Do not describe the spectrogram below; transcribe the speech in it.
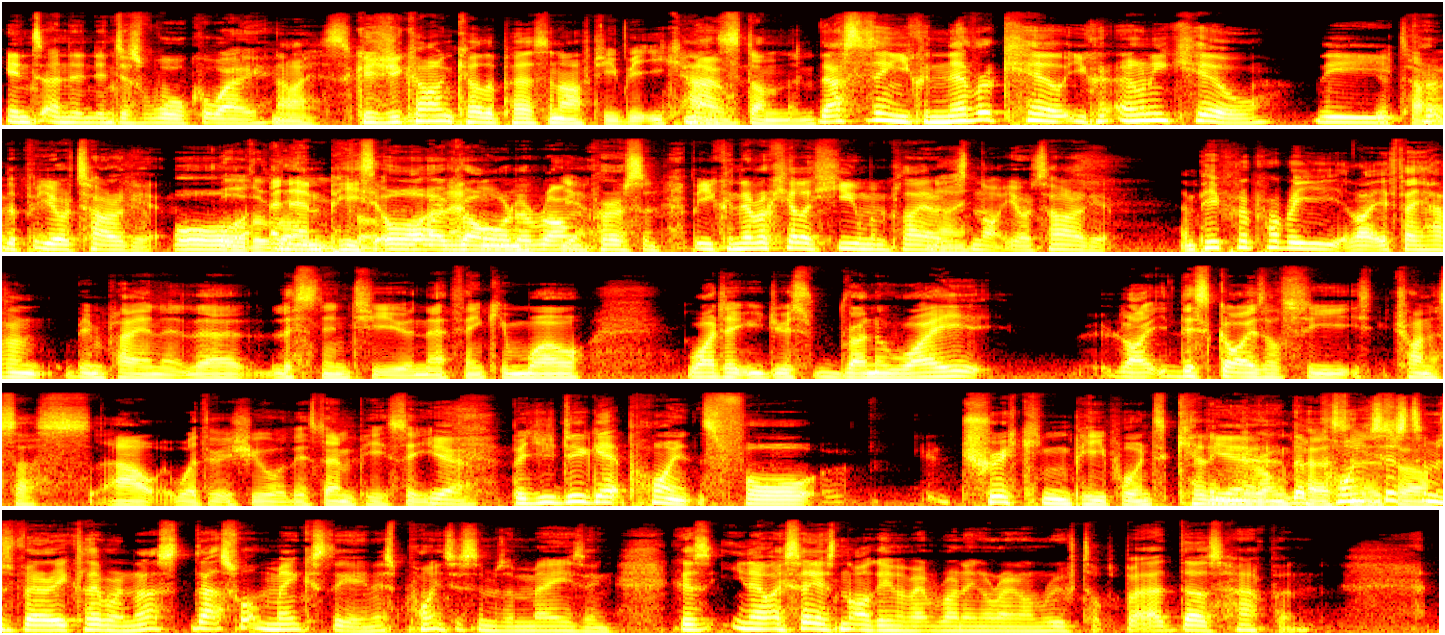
into, and then just walk away. Nice, because you can't kill the person after you, but you can No. stun them. That's the thing. You can never kill. You can only kill the your target. the, your target or, Or the an wrong NPC, target. or, a wrong, or the wrong yeah. person. But you can never kill a human player No. that's not your target. And people are probably like, if they haven't been playing it, they're listening to you and they're thinking, well, why don't you just run away? Like this guy's obviously trying to suss out whether it's you or this NPC. Yeah. But you do get points for tricking people into killing the wrong the person. point as well. system's very clever, and that's that's what makes the game. This point system's amazing because you know I say it's not a game about running around on rooftops, but that does happen.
